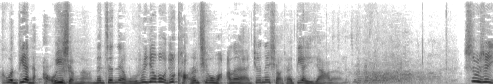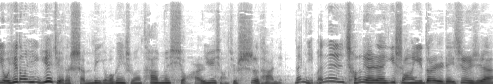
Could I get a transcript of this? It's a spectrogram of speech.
给我电的嗷一声啊！那真的，我说要不我就考上清华了，就那小钱电一下子，是不是？有些东西越觉得神秘，我跟你说，他们小孩越想去试探你。那你们那成年人一双一对的，是不是？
